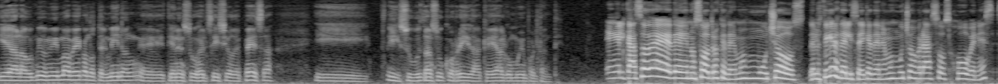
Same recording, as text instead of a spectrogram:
Y a la misma vez, cuando terminan, tienen su ejercicio de pesa y, dan su corrida, que es algo muy importante. En el caso de, nosotros, que tenemos muchos, de los Tigres del Licey, que tenemos muchos brazos jóvenes,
